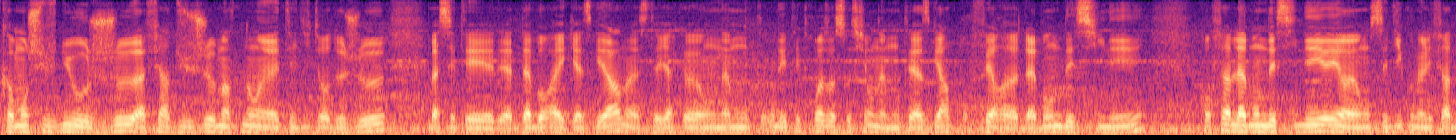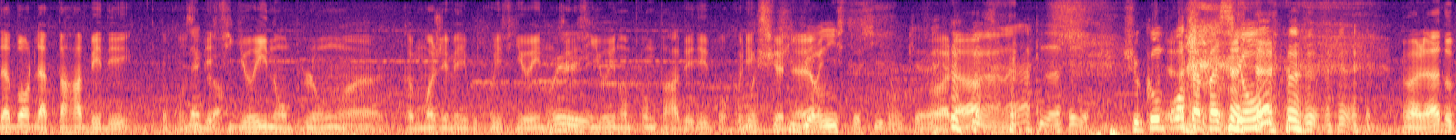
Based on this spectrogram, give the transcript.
comment je suis venu au jeu, à faire du jeu maintenant et à être éditeur de jeu, bah, c'était d'abord avec Asgard, c'est-à-dire qu'on a monté, on était trois associés, on a monté Asgard pour faire euh, de la bande dessinée. Pour faire de la bande dessinée, euh, on s'est dit qu'on allait faire d'abord de la para BD, donc on faisait des figurines en plomb, euh, comme moi j'aimais beaucoup les figurines, on Oui, faisait des figurines en plomb de para BD pour Moi, je suis collectionneurs. figuriniste aussi, donc euh, Voilà. je comprends ta passion. Voilà, donc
